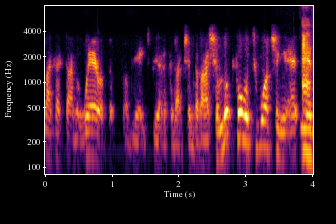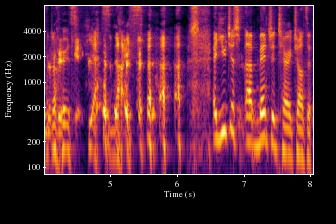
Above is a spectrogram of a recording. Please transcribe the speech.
like I said, I'm aware of the, of the HBO production, but I shall look forward to watching it at the end of Afterwards, yes, nice. and you just uh, mentioned Terry Johnson.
